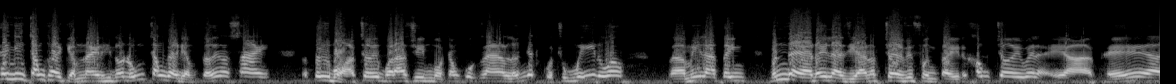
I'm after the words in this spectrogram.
Thế nhưng trong thời điểm này thì nó đúng trong thời điểm tới nó sai. Nó từ bỏ chơi Brazil một trong quốc gia lớn nhất của Trung Mỹ đúng không? Và Mỹ Latin. Vấn đề ở đây là gì à nó chơi với phương Tây nó không chơi với lại à, thế à,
